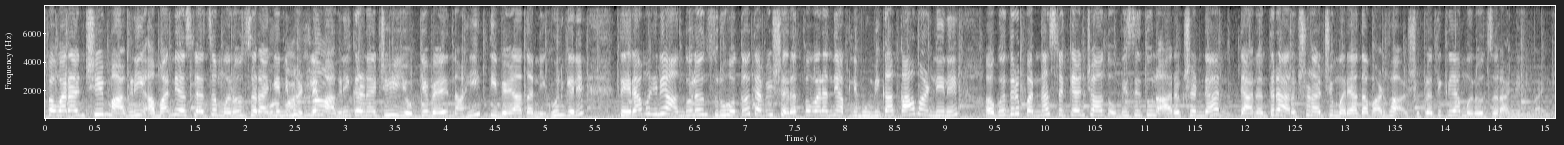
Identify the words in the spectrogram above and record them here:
पवारांची मागणी अमान्य असल्याचं मनोज जरांगेंनी म्हटले मागणी करण्याची ही योग्य वेळ नाही. ती वेळ आता निघून गेली. तेरा महिने आंदोलन सुरू होतं. त्यावेळी शरद पवारांनी आपली भूमिका का मांडली नाही? अगोदर पन्नास टक्क्यांच्या आत ओबीसीतून आरक्षण द्या. त्यानंतर आरक्षणाची मर्यादा वाढवा अशी प्रतिक्रिया मनोज जरांगेंनी मांडली.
